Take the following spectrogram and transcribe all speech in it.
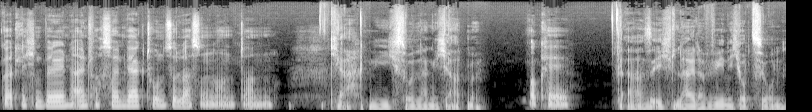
göttlichen Willen einfach sein Werk tun zu lassen und dann, Ja, nicht solange ich atme. Okay. Da sehe ich leider wenig Optionen.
